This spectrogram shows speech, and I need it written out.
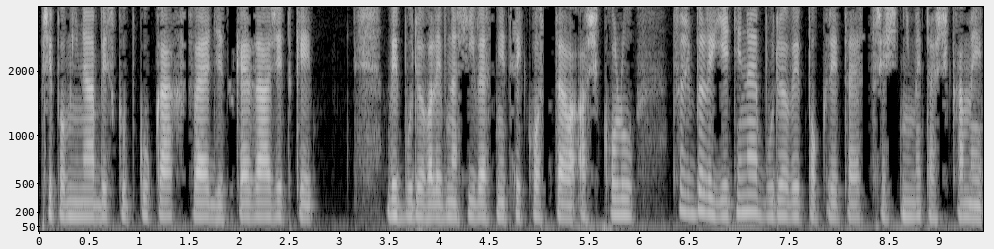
Připomíná biskup Kukach své dětské zážitky. Vybudovali v naší vesnici kostel a školu, což byly jediné budovy pokryté střešními taškami.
